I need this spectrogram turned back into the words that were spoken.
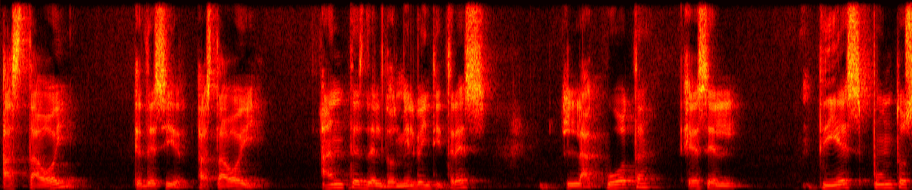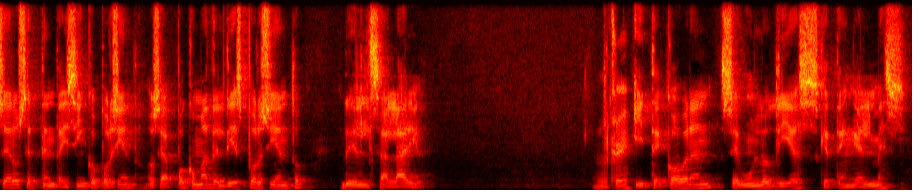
hasta hoy, es decir, hasta hoy antes del 2023, la cuota es el 10.075%, o sea, poco más del 10% del salario. Y te cobran según los días que tenga el mes.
